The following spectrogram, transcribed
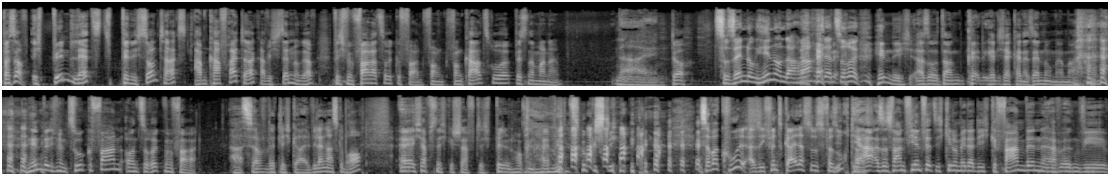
Pass auf, ich bin letzt, bin ich sonntags, am Karfreitag, habe ich Sendung gehabt, bin ich mit dem Fahrrad zurückgefahren, von, von Karlsruhe bis nach Mannheim. Das, nein. Doch. Zur Sendung hin und danach wieder zurück. Hin nicht, also dann hätte ich ja keine Sendung mehr machen können. Hin bin ich mit dem Zug gefahren und zurück mit dem Fahrrad. Ah, ist ja wirklich geil. Wie lange hast du gebraucht? Äh, ich habe es nicht geschafft, ich bin in Hockenheim mit dem Zug gestiegen. Ist aber cool. Also ich finde es geil, dass du es versucht hast. Ja, also es waren 44 Kilometer, die ich gefahren bin, habe irgendwie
